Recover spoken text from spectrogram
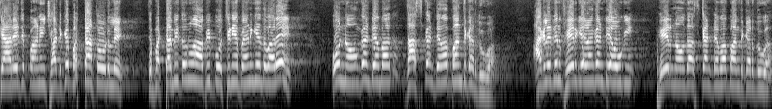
ਕਿਆਰੇ 'ਚ ਪਾਣੀ ਛੱਡ ਕੇ ਬੱਟਾਂ ਤੋੜ ਲੇ, ਤੇ ਬੱਟਾਂ ਵੀ ਤੁਹਾਨੂੰ ਆਪ ਹੀ ਪੋਚਣੀਆਂ ਪੈਣਗੀਆਂ ਦੁਬਾਰੇ, ਉਹ 9 ਘੰਟਿਆਂ ਬਾਅਦ 10 ਘੰਟਿਆਂ ਬਾਅਦ ਬੰਦ ਕਰ ਦੂਗਾ। ਅਗਲੇ ਦਿਨ ਫੇਰ 11 ਘੰਟੇ ਆਊਗੀ, ਫੇਰ 9-10 ਘੰਟੇ ਬਾਅਦ ਬੰਦ ਕਰ ਦੂਗਾ।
